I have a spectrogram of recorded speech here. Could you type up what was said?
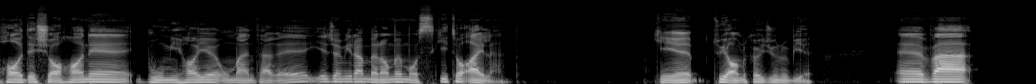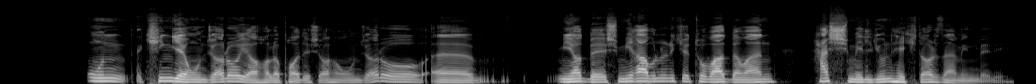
پادشاهان بومی های اون منطقه یه جا میرن به نام موسکیتو آیلند که توی آمریکای جنوبیه. و اون کینگ اونجا رو یا حالا پادشاه اونجا رو میاد بهش میقبولونه که تو باید به من 8 میلیون هکتار زمین بدی.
